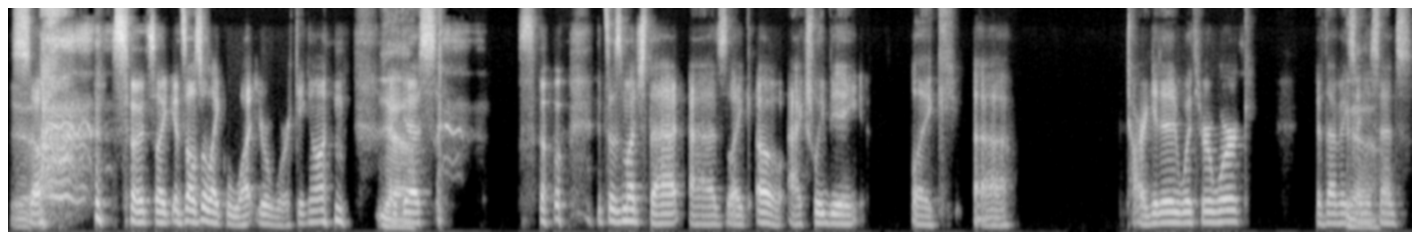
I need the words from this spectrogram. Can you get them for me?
Yeah. So, so it's like, it's also like what you're working on, Yeah. I guess. so it's as much that as like, oh, actually being like, uh, targeted with your work, if that makes Yeah. any sense.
